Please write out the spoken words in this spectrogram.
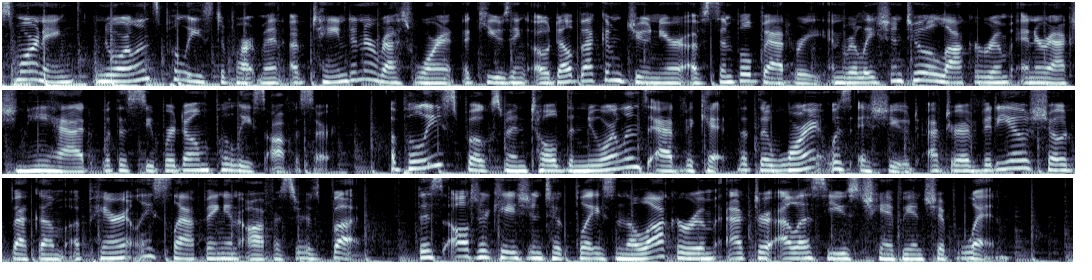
This morning, New Orleans Police Department obtained an arrest warrant accusing Odell Beckham Jr. of simple battery in relation to a locker room interaction he had with a Superdome police officer. A police spokesman told the New Orleans Advocate that the warrant was issued after a video showed Beckham apparently slapping an officer's butt. This altercation took place in the locker room after LSU's championship win.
